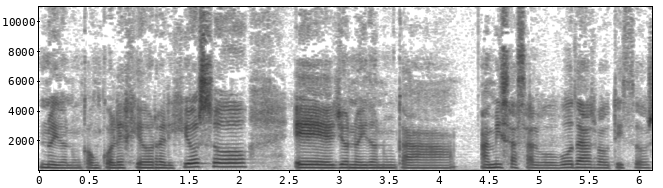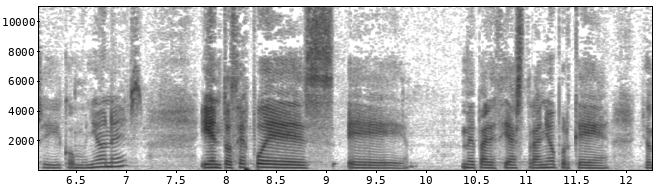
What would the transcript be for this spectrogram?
no he ido nunca a un colegio religioso, eh, yo no he ido nunca a misa salvo bodas, bautizos y comuniones. Y entonces, pues, eh, me parecía extraño porque yo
